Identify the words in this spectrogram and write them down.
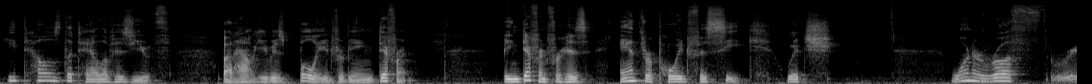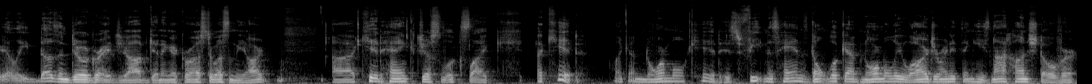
he tells the tale of his youth. about how he was bullied for being different. Being different for his anthropoid physique, which Werner Roth really doesn't do a great job getting across to us in the art. Uh, kid Hank just looks like a kid, like a normal kid. His feet and his hands don't look abnormally large or anything. He's not hunched over.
